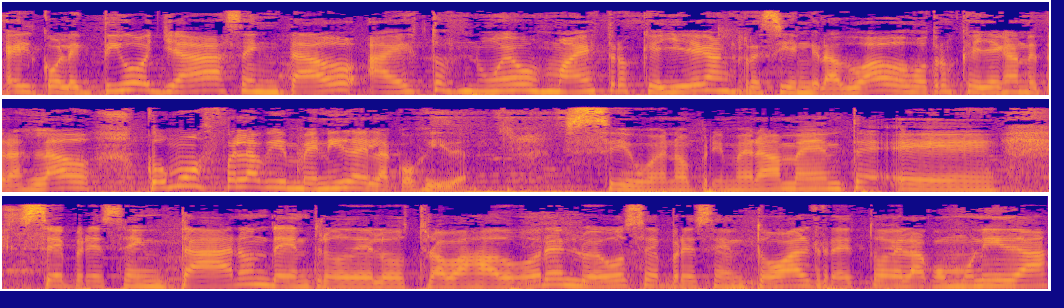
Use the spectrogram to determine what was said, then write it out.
el colectivo ya asentado a estos nuevos maestros que llegan recién graduados, otros que llegan de traslado? ¿Cómo fue la bienvenida y la acogida? Sí, bueno, primeramente eh, se presentaron dentro de los trabajadores, luego se presentó al resto de la comunidad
